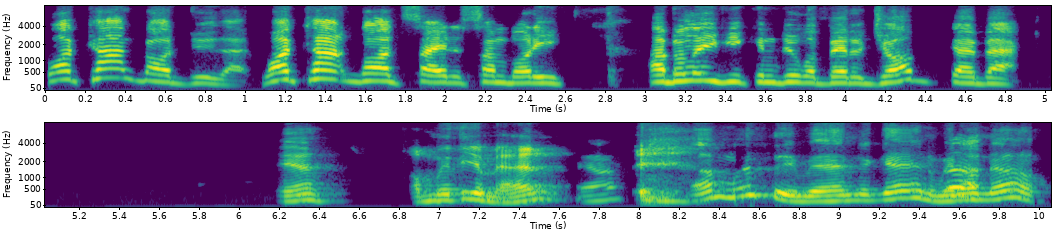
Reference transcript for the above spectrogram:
Why can't God do that? Why can't God say to somebody, I believe you can do a better job, go back? Yeah. I'm with you, man. I'm with you, man. Again, we Yeah. don't know.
